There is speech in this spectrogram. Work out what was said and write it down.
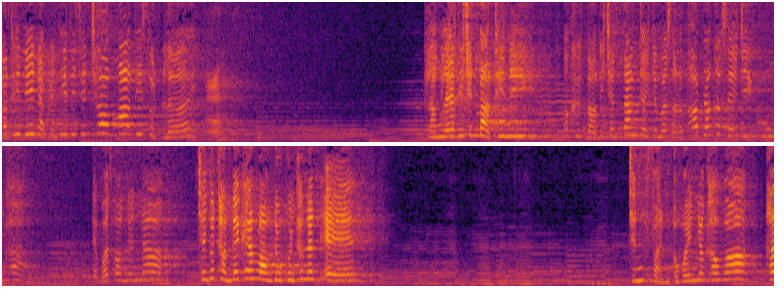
ก็ที่นี่น่ะเป็นที่ที่ฉันชอบมากที่สุดเลยเหรอครั้งแรกที่ฉันมาที่นี่ ก็คือตอนที่ฉันตั้งใจจะมาสารภาพรักกับเซจิคุงค่ะ แต่ว่าตอนนั้นน่ะฉันก็ทำได้แค่มองดูคุณเท่านั้นเอง ฉันฝันเอาไว้นะคะว่า ถ้า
